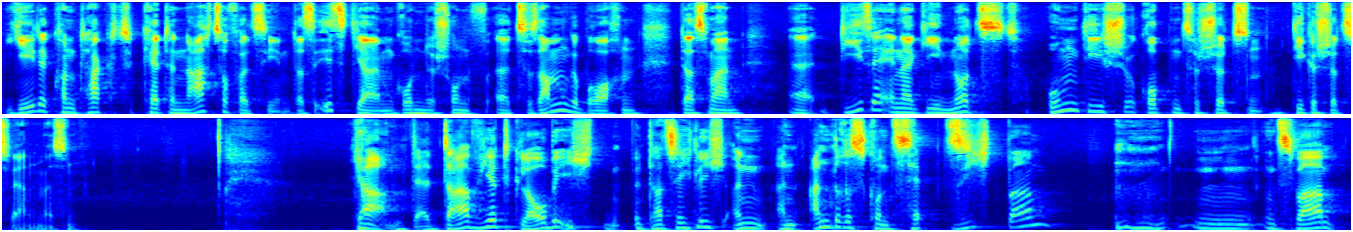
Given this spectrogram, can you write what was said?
jede Kontaktkette nachzuvollziehen. Das ist ja im Grunde schon äh, zusammengebrochen, dass man äh, diese Energie nutzt, um die Gruppen zu schützen, die geschützt werden müssen. Ja, da wird, glaube ich, tatsächlich ein, ein anderes Konzept sichtbar. Und zwar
